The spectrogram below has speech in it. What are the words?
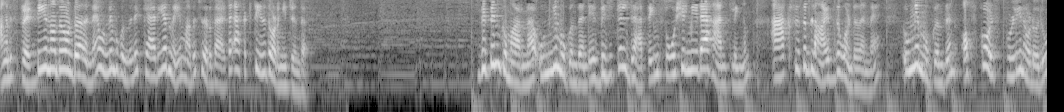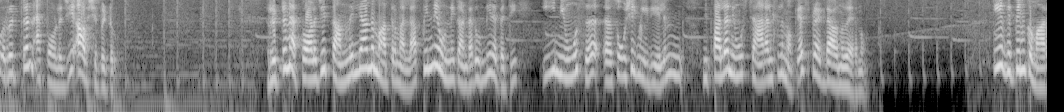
അങ്ങനെ സ്പ്രെഡ് ചെയ്യുന്നത് കൊണ്ട് തന്നെ ഉണ്ണി മുകുന്ദന്റെ കരിയറിനെയും അത് ചെറുതായിട്ട് എഫക്ട് ചെയ്ത് തുടങ്ങിയിട്ടുണ്ട്. വിപിൻ കുമാറിന് ഉണ്ണി മുകുന്ദന്റെ ഡിജിറ്റൽ ഡാറ്റയും സോഷ്യൽ മീഡിയ ഹാൻഡ്ലിംഗും ആക്സസിബിൾ ആയതുകൊണ്ട് തന്നെ ഉണ്ണി മുകുന്ദൻ ഓഫ് കോഴ്സ് പുള്ളിനോട് ഒരു റിട്ടേൺ അപ്പോളജി ആവശ്യപ്പെട്ടു. റിട്ടേൺ അപ്പോളജി തന്നില്ല എന്ന് മാത്രമല്ല പിന്നെ ഉണ്ണി കണ്ടത് ഉണ്ണിനെ പറ്റി ഈ ന്യൂസ് സോഷ്യൽ മീഡിയയിലും പല ന്യൂസ് ചാനൽസിലും ഒക്കെ സ്പ്രെഡ് ആവുന്നതായിരുന്നു. ഈ വിപിൻ കുമാർ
